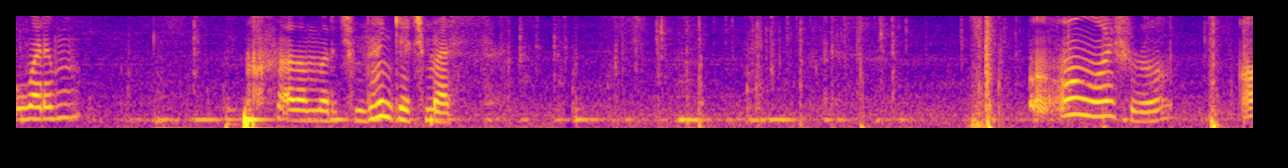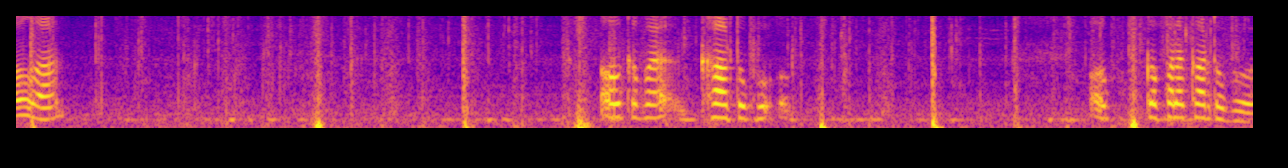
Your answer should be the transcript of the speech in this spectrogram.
umarım adamlar içimden geçmez. Al lan şunu. Al lan. Al kafa kar topu. Al kafana kar topu.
